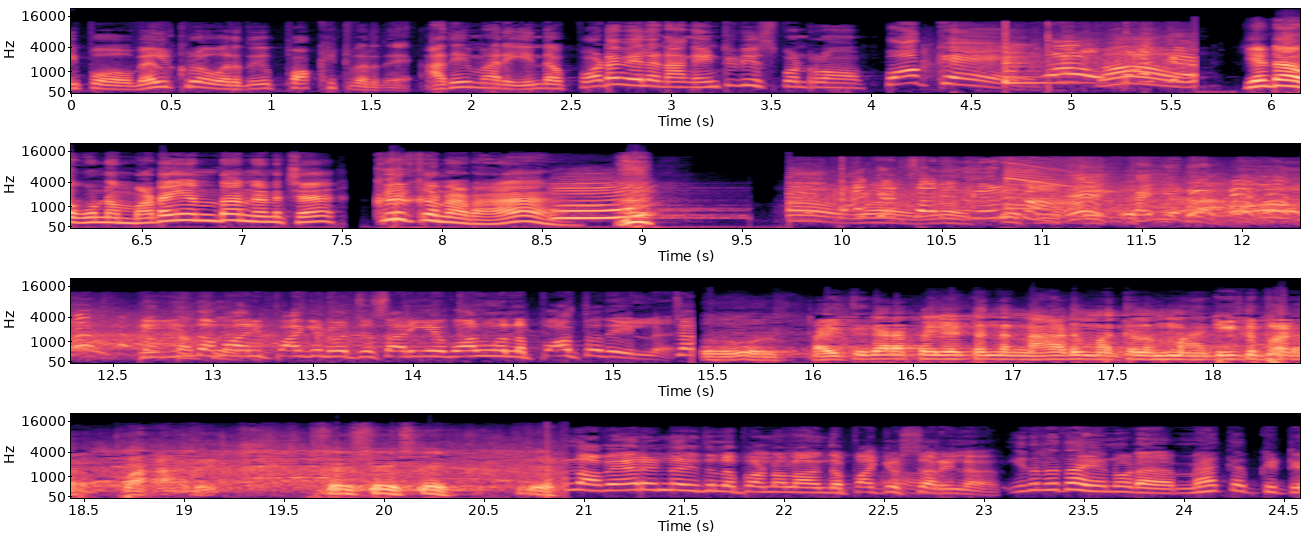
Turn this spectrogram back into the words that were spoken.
இப்போ வெல்க்ரோ வருது பாக்கெட் வருது அதே மாதிரி இந்த புடவையில நாங்க இன்ட்ரோடியூஸ் பண்றோம் பாக்கெட் ஏண்டா உன்னை மடையன் தான் நினைச்சேன். கிறுக்கனாடா? இந்த மாதிரி பாக்கெட் வச்ச சாரியை வாழ்நாள்ல பார்த்ததே இல்ல. ஒரு பைத்தியக்கார பைலட் இந்த நாடு மக்களும் மாட்டிட்டு படுற பாடு. சரி சரி சரி. எல்லாம் வேற என்ன இதுல பண்ணலாம் இந்த பாக்கெட் சாரில? இதுல தான் என்னோட மேக்கப் கிட்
